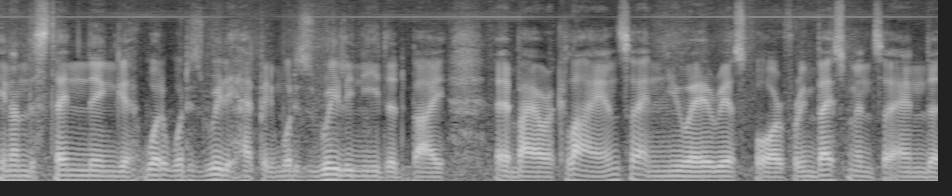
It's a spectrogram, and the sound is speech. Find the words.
in understanding what, what is really happening, what is really needed by, uh, by our clients, and new areas for, for investments and, uh,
